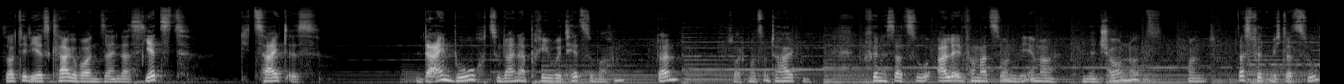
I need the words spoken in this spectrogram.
sollte dir jetzt klar geworden sein, dass jetzt die Zeit ist, dein Buch zu deiner Priorität zu machen, dann sollten wir uns unterhalten. Du findest dazu alle Informationen wie immer in den Show Notes und das führt mich dazu,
